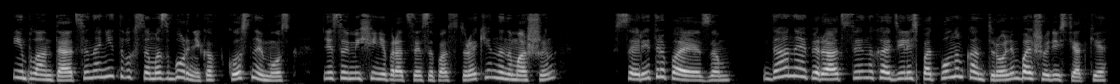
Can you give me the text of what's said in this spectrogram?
— имплантации нанитовых самосборников в костный мозг для совмещения процесса постройки наномашин с эритропоэзом — Данные операции находились под полным контролем Большой Десятки,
